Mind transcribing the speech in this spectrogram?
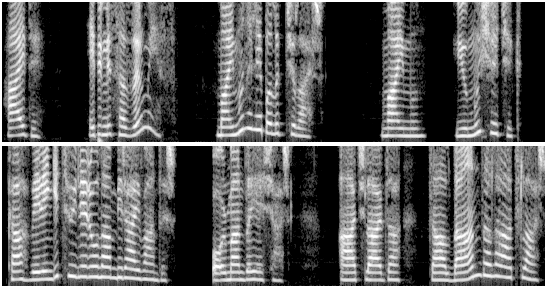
Haydi. Hepimiz hazır mıyız? Maymun ile balıkçılar. Maymun yumuşacık, kahverengi tüyleri olan bir hayvandır. Ormanda yaşar. Ağaçlarda daldan dala atlar.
